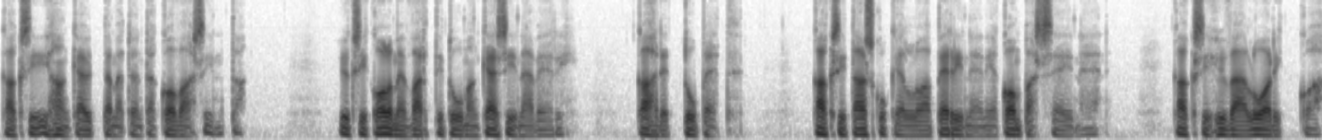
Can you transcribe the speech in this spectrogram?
kaksi ihan käyttämätöntä kovasinta, yksi kolmen varttituuman käsinäveri, kahdet tupet, kaksi taskukelloa perineen ja kompasseineen, kaksi hyvää luodikkoa,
